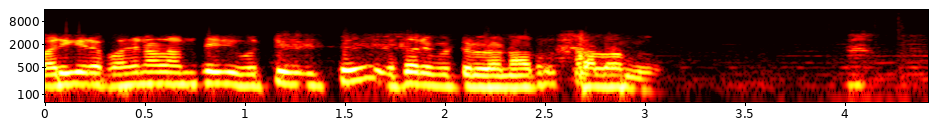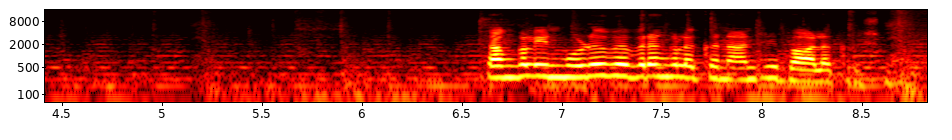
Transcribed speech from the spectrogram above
வருகிற பதினாலாம் தேதி ஒத்திவைத்து உத்தரவிட்டுள்ளனர். சலோன் தங்களின் முழு விவரங்களுக்கு நன்றி பாலகிருஷ்ணன்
